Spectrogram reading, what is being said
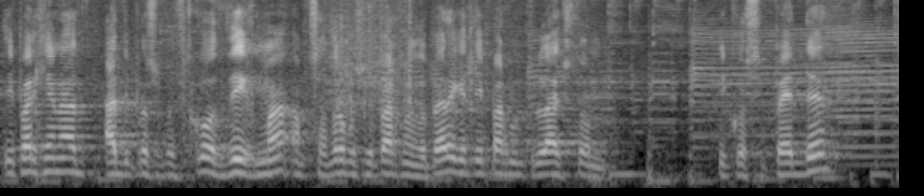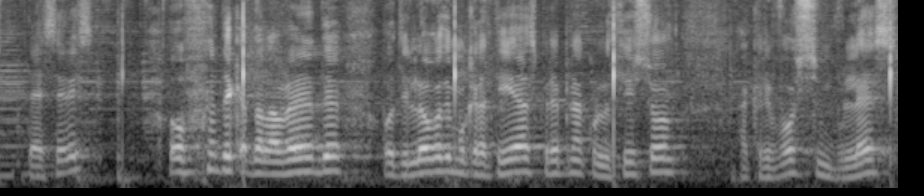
υπάρχει ένα αντιπροσωπευτικό δείγμα από τους ανθρώπους που υπάρχουν εδώ πέρα, γιατί υπάρχουν τουλάχιστον 25, 4. Οπότε καταλαβαίνετε ότι λόγω δημοκρατίας πρέπει να ακολουθήσω ακριβώς τις συμβουλές.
